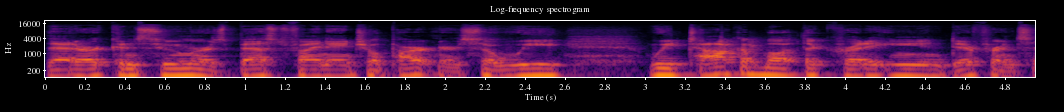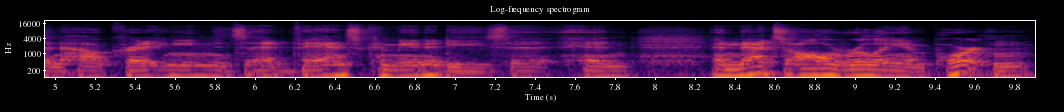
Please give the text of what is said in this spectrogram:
that are consumers' best financial partners. So we we talk about the credit union difference and how credit unions advance communities uh, and and that's all really important.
